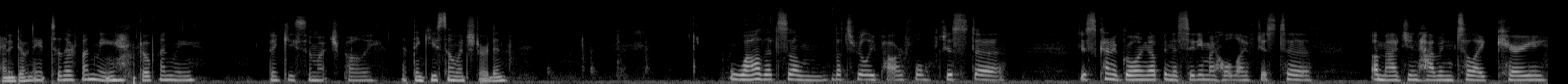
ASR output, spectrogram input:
and thank donate to their fund me. GoFundMe. Thank you so much, Polly. Yeah, thank you so much, Jordan. Wow, that's um that's really powerful. Just uh just kind of growing up in the city my whole life just to imagine having to like carry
